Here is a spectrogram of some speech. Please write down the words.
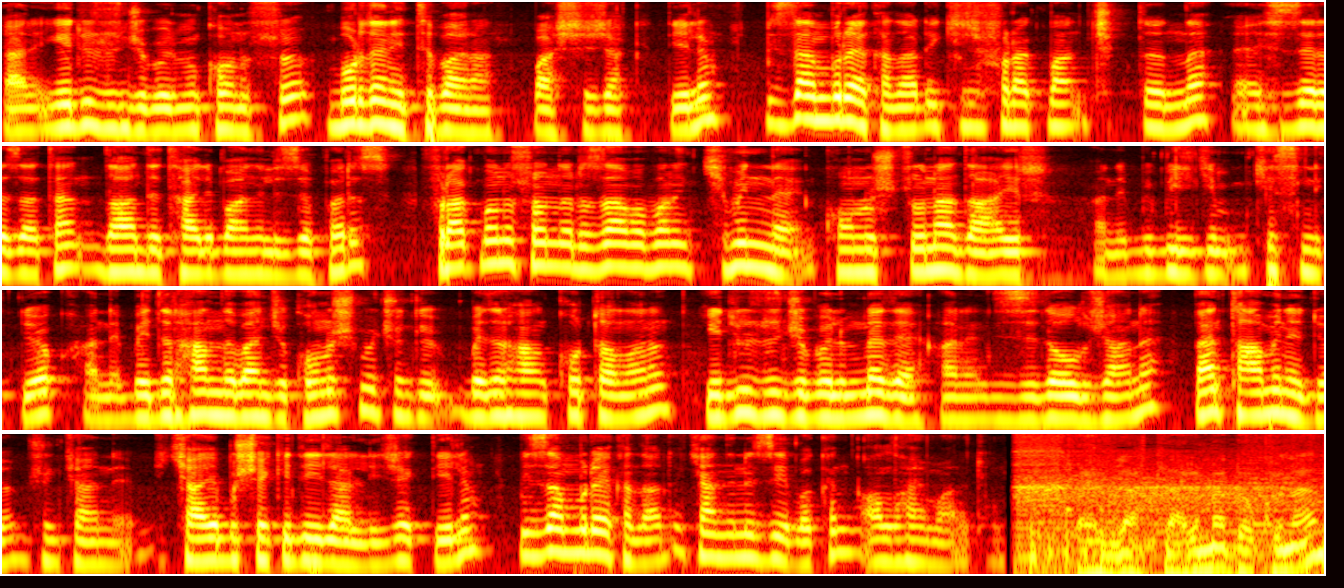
Yani 700. bölümün konusu buradan itibaren başlayacak diyelim. Bizden buraya kadar da ikinci fragman çıktığında e, sizlere zaten daha detaylı bir analiz yaparız. Fragmanın sonunda Rıza Baba'nın kiminle konuştuğuna dair Hani bir bilgim kesinlikle yok. Hani Bedirhan da bence konuşmuyor çünkü Bedirhan Kurtalan'ın 700. bölümde de hani dizide olacağını ben tahmin ediyorum. Çünkü hani hikaye bu şekilde ilerleyecek diyelim. Bizden buraya kadar da kendinize iyi bakın. Allah'a emanet olun. Evlatlarıma dokunan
